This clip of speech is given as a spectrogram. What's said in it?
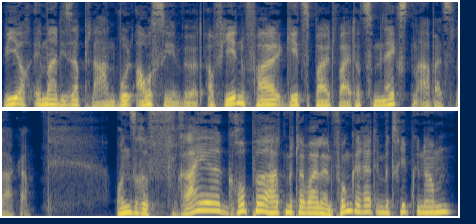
wie auch immer dieser Plan wohl aussehen wird. Auf jeden Fall geht's bald weiter zum nächsten Arbeitslager. Unsere freie Gruppe hat mittlerweile ein Funkgerät in Betrieb genommen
